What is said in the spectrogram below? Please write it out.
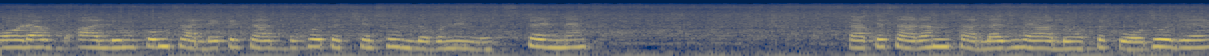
और अब आलू को मसाले के साथ बहुत अच्छे से हम लोगों ने मिक्स करना है ताकि सारा मसाला जो है आलूओं पे कोट हो जाए।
